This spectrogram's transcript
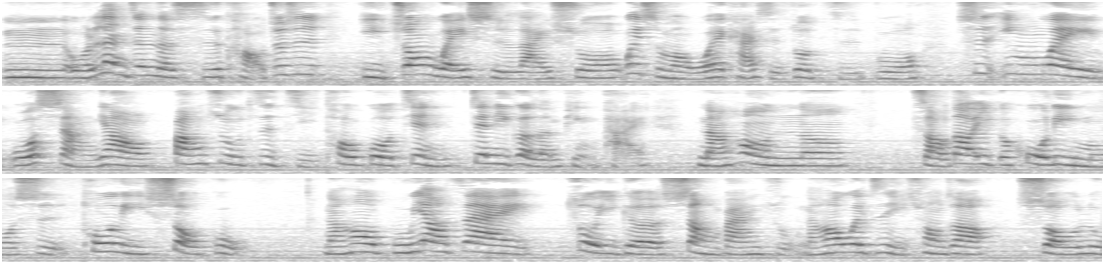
嗯，我认真的思考，就是以终为始来说，为什么我会开始做直播？是因为我想要帮助自己透过建建立个人品牌，然后呢？找到一个获利模式，脱离受雇，然后不要再做一个上班族，然后为自己创造收入。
